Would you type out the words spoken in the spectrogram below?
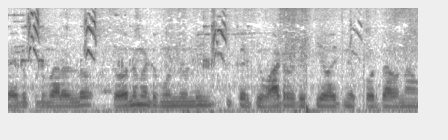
రైతు కుటుంబాలలో గవర్నమెంట్ ముందుండి ఇక్కడికి వాటర్ తెప్పివలసిన కోరుతా ఉన్నాం.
